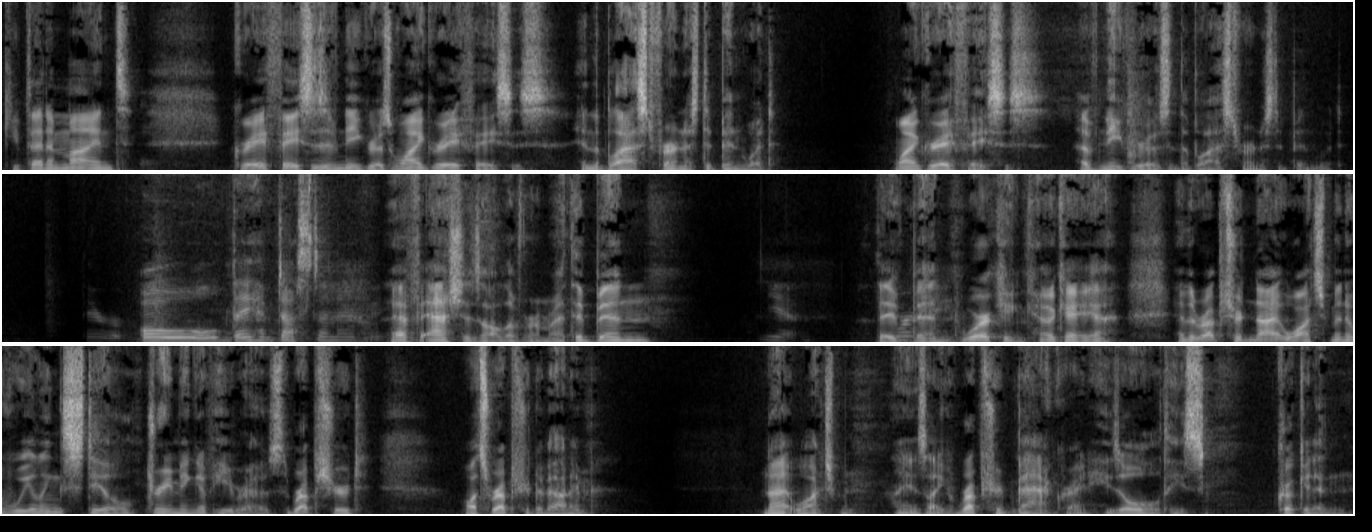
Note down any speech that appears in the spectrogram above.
Keep that in mind. Gray faces of Negroes. Why gray faces in the blast furnace at Benwood? Why gray faces of Negroes in the blast furnace at Benwood? They're old. They have dust on their face. They have ashes all over them, right? They've been Yeah. They've been working. Okay, yeah. And the ruptured night watchman of Wheeling Steel, dreaming of heroes. Ruptured. What's ruptured about him? Night watchman. He's like ruptured back, right? He's old. He's crooked and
